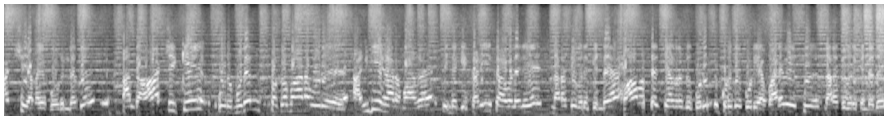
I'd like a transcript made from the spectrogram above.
ஆட்சி அமைய போகின்றது. அந்த ஆட்சிக்கு ஒரு முதல் பக்கமான ஒரு அங்கீகாரமாக இன்றைக்கு களியக்காவலிலே நடக்கவிருக்கின்ற மாவட்ட செயலருக்கு கொடுக்கக்கூடிய வரவேற்பு நடக்கவிருக்கின்றது.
